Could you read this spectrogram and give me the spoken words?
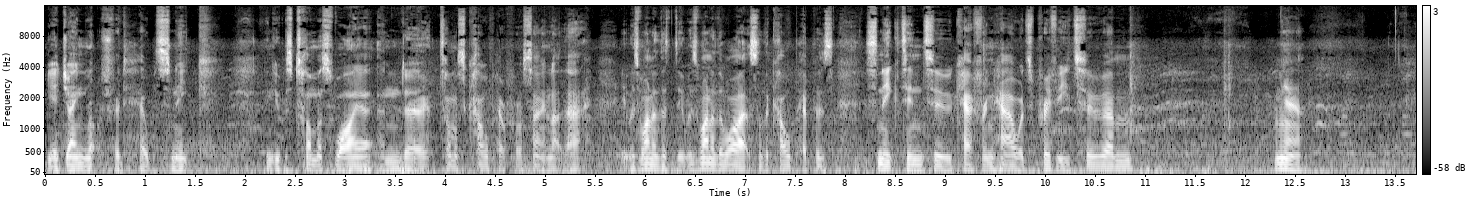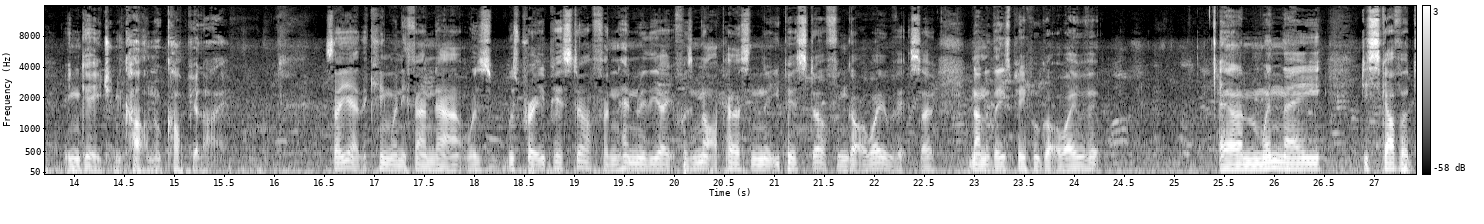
yeah. Jane Rochford helped sneak. I think it was Thomas Wyatt and uh, Thomas Culpepper or something like that. It was one of the it was one of the Wyatts or the Culpeppers sneaked into Catherine Howard's privy to um, yeah engage in carnal copulae. So yeah, the king, when he found out, was was pretty pissed off, and Henry VIII was not a person that he pissed off and got away with it. So none of these people got away with it. Um, when they discovered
